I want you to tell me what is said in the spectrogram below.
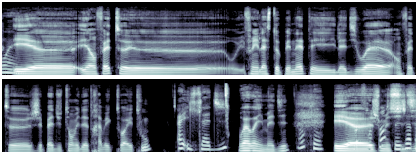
Ouais. Et, euh, et en fait, enfin, il a stoppé net et il a dit ouais, en fait, j'ai pas du tout envie d'être avec toi et tout. Ah, il te l'a dit? Ouais, ouais, il m'a dit. Et Bah, je me suis déjà dit.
